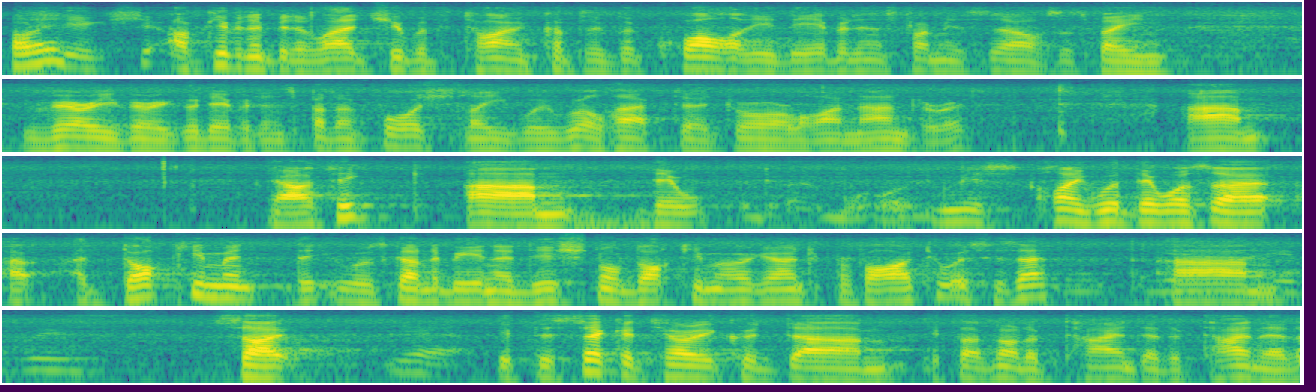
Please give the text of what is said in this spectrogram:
Sorry? she- she- I've given a bit of latitude with the time because of the quality of the evidence from yourselves. It's been very, very good evidence, but unfortunately we will have to draw a line under it. Um, now, I think um, there, Ms Collingwood, there was a, a, a document that was going to be an additional document we're going to provide to us, is that? Um, So, if the secretary could, um, if they've not obtained that, obtain that.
